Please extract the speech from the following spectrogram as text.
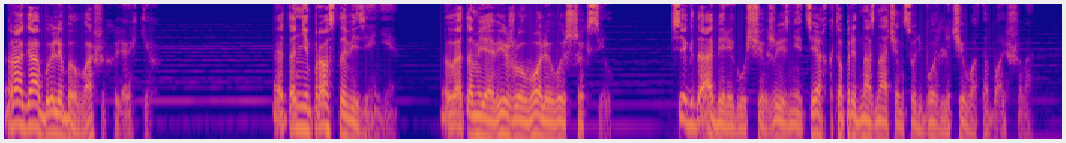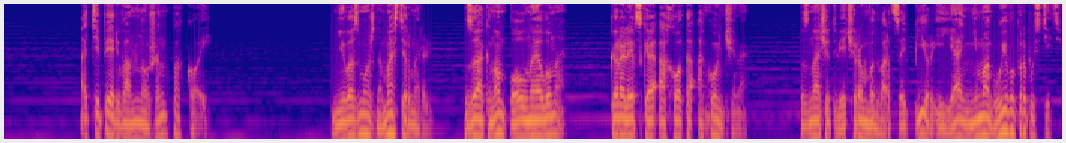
рога были бы в ваших легких. Это не просто везение. В этом я вижу волю высших сил. Всегда берегущих жизни тех, кто предназначен судьбой для чего-то большего. А теперь вам нужен покой. Невозможно, мастер Мерль. За окном полная луна. Королевская охота окончена. Значит, вечером во дворце пир, и я не могу его пропустить.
